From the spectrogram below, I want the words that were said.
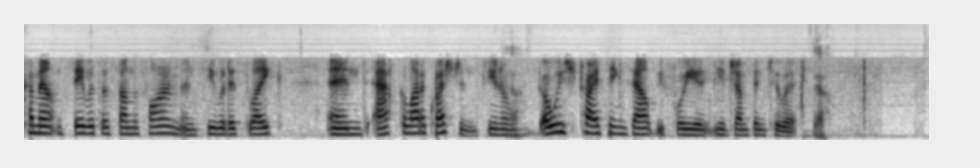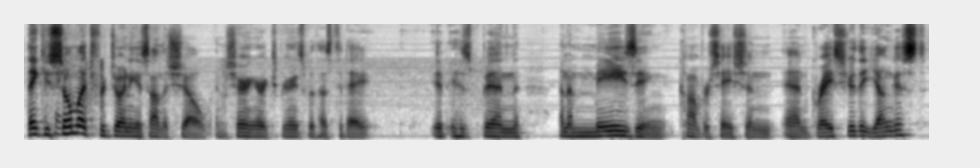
come out and stay with us on the farm and see what it's like and ask a lot of questions you know. Always try things out before you you jump into it. Yeah. Thank you so much for joining us on the show and sharing your experience with us today. It has been an amazing conversation. And Grace, you're the youngest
